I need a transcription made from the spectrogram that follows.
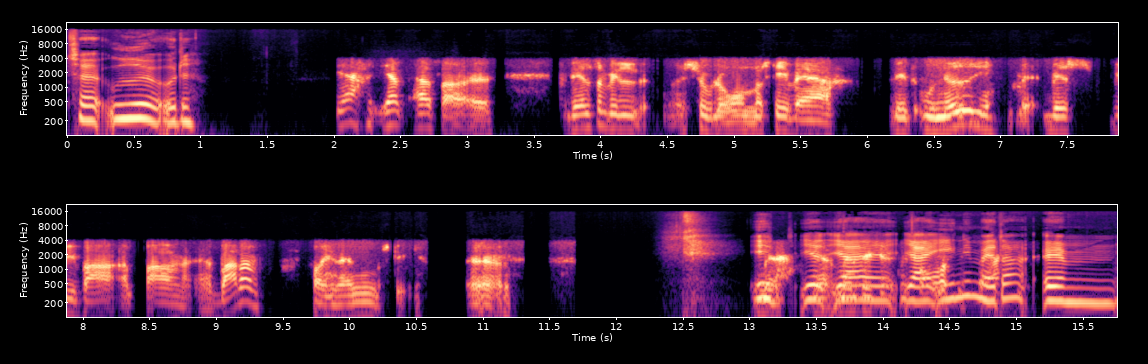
tør udøve det. Ja, ja altså, øh, for ellers ville psykologen måske være lidt unødig, hvis vi bare, bare var der for hinanden måske. Øh, Et, Ja, ja, jeg, jeg, jeg er enig med dig. Øhm,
